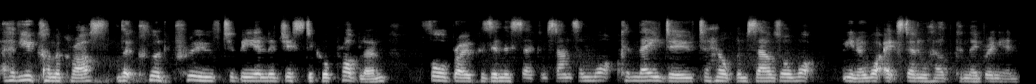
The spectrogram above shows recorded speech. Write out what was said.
have you come across that could prove to be a logistical problem for brokers in this circumstance and what can they do to help themselves or what you know what external help can they bring in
